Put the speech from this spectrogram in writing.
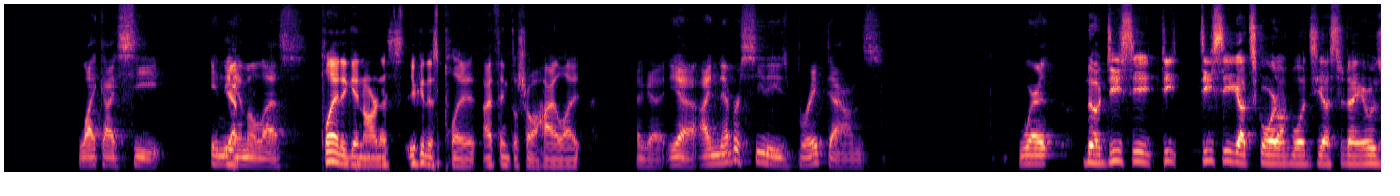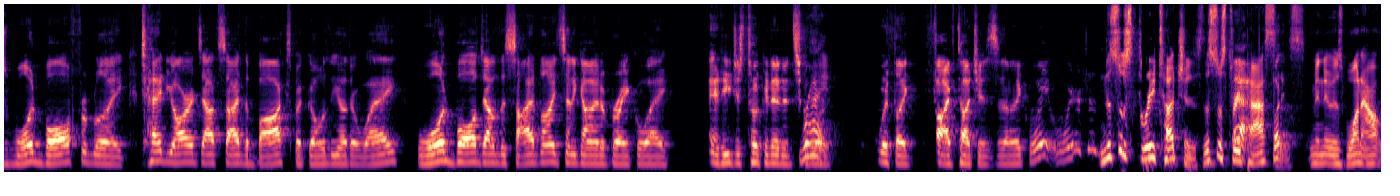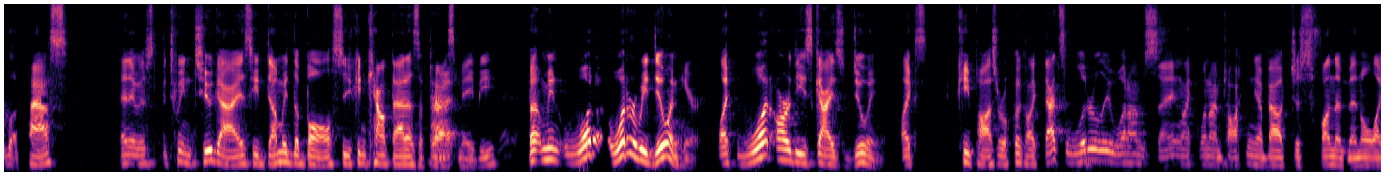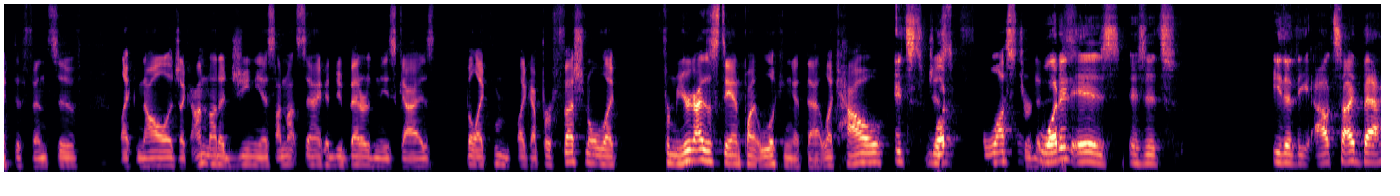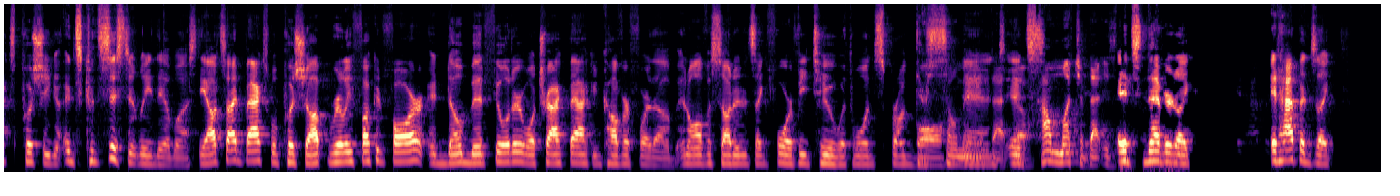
like I see in the Yep. MLS. play it again, artist. You can just play it. I think they'll show a highlight. Okay, yeah, I never see these breakdowns where No, DC D, DC got scored on once yesterday. It was one ball from like ten yards outside the box, but going the other way. One ball down the sideline, sent a guy in a breakaway, and he just took it in and scored right with like five touches. And I'm like, wait, where did And this was three touches. This was three Yeah, but- passes. I mean, it was one outlet pass, and it was between two guys. He dummied the ball, so you can count that as a pass, Right. maybe. But I mean, what what are we doing here? Like, what are these guys doing? Like, keep pause real quick. Like, that's literally what I'm saying. Like when I'm talking about just fundamental, like defensive, like knowledge. Like, I'm not a genius. I'm not saying I could do better than these guys, but like from like a professional, like from your guys' standpoint, looking at that, like how it's just what flustered what it is is it's either the outside backs pushing it's consistently in the MLS. The outside backs will push up really fucking far and no midfielder will track back and cover for them. And all of a sudden it's like 4v2 with one sprung ball. there's so many of that. Though. It's How much of that is it's never like it happens like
